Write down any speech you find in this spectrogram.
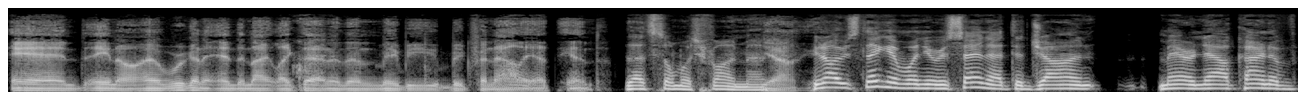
And, you know, and we're going to end the night like that and then maybe a big finale at the end. That's so much fun, man. Yeah, You know, I was thinking when you were saying that that John Mayer now kind of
